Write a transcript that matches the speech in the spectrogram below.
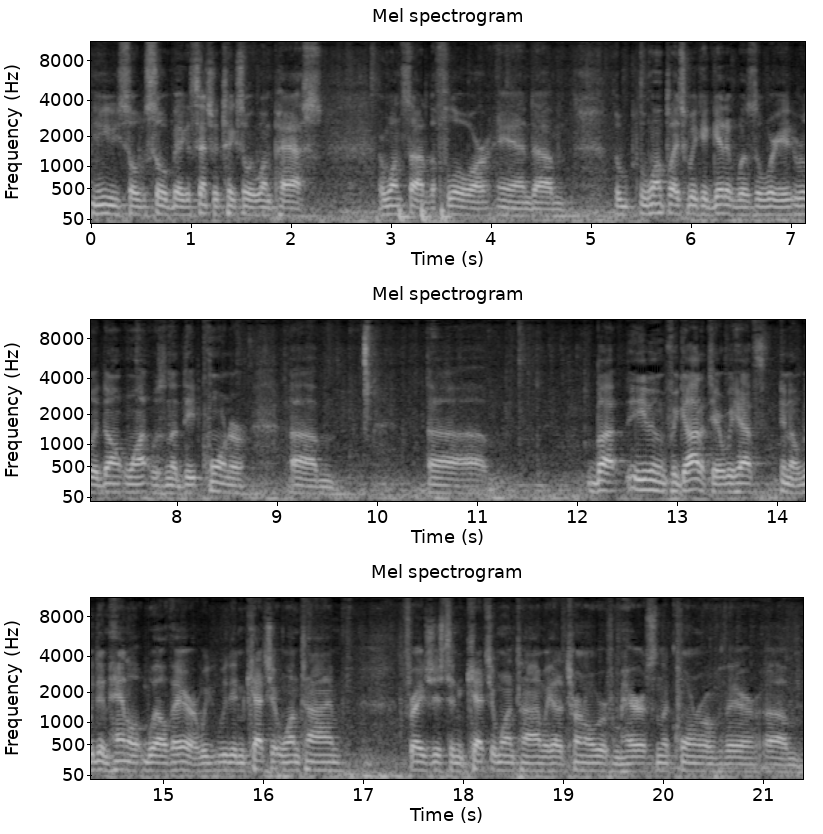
he's so so big. Essentially, takes away one pass or one side of the floor. And um, the, the one place we could get it was the where you really don't want was in the deep corner. Um, uh, but even if we got it there, we have you know we didn't handle it well there. We, we didn't catch it one time. Frazier just didn't catch it one time. We had a turnover from Harris in the corner over there. Um,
